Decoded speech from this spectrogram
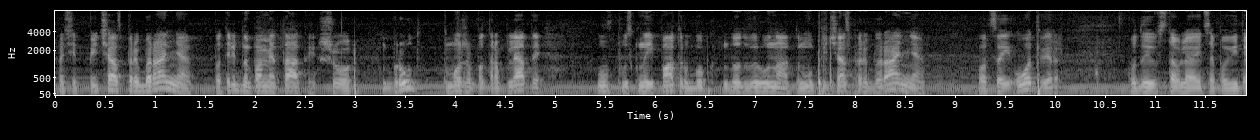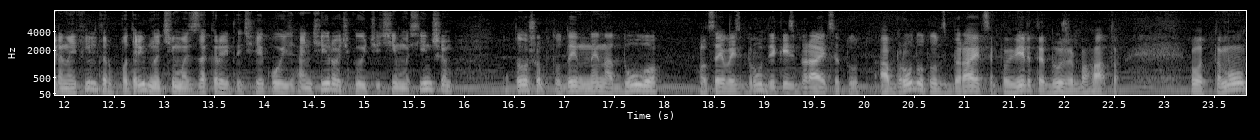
Значить, під час прибирання потрібно пам'ятати, що бруд може потрапляти у впускний патрубок до двигуна. Тому під час прибирання оцей отвір, куди вставляється повітряний фільтр, потрібно чимось закрити, чи якоюсь ганчірочкою, чи чимось іншим, для того, щоб туди не надуло оцей весь бруд, який збирається тут. А бруду тут збирається, повірте, дуже багато. От тому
